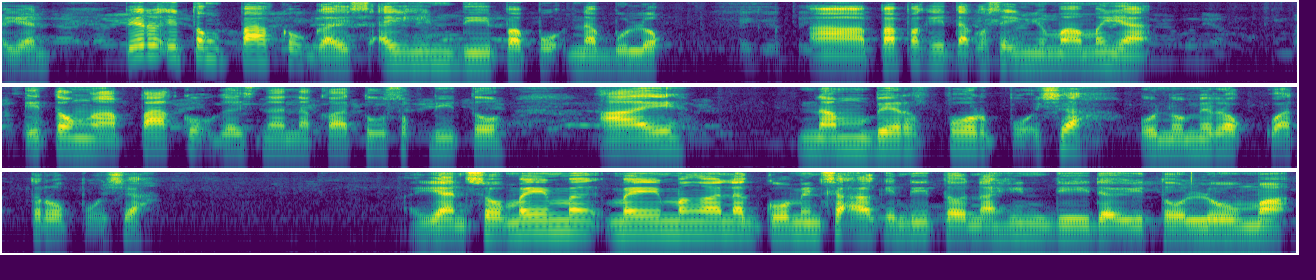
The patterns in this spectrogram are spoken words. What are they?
Ayan. Pero itong pako guys ay hindi pa po nabulok. Ah, papakita ko sa inyo mamaya. Itong ah, pako guys na nakatusok dito ay number 4 po siya o numero 4 po siya. Ayan, so may may mga nag-comment sa akin dito na hindi daw ito luma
